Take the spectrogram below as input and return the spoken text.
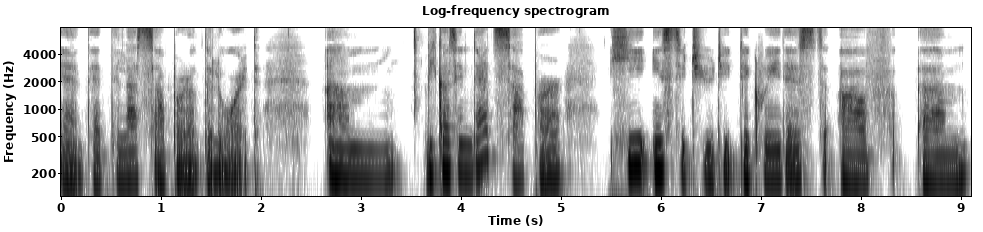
uh, that the Last Supper of the Lord. Um, because in that supper, he instituted the greatest of um,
